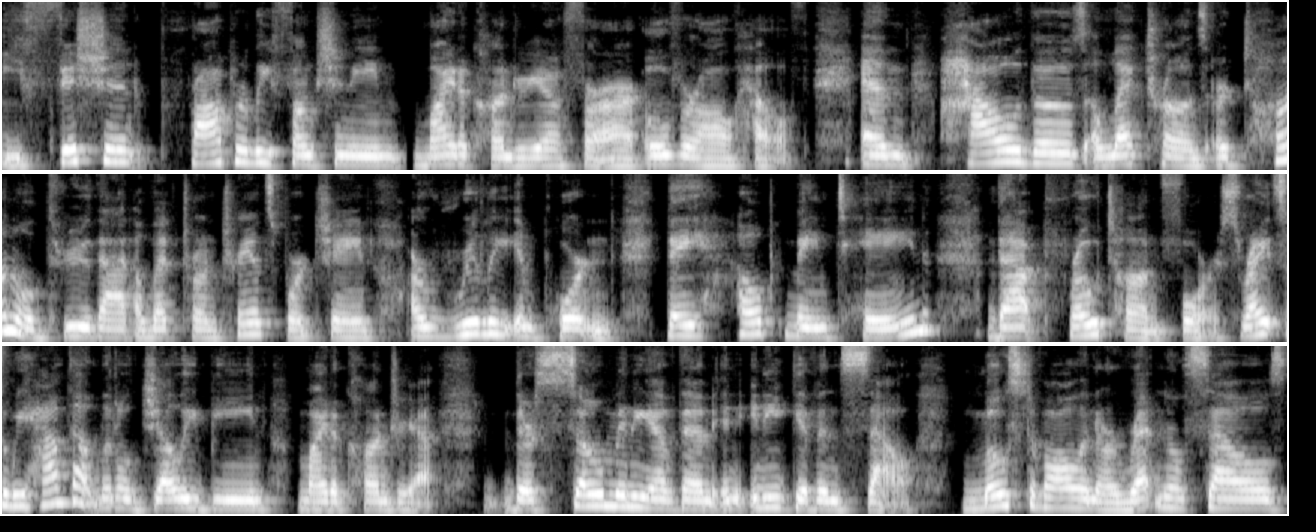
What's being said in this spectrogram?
efficient, properly functioning mitochondria for our overall health and how those electrons are tunneled through that electron transport chain are really important. They help maintain that proton force, right? So we have that little jelly bean mitochondria. There's so many of them in any given cell, most of all in our retinal cells,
